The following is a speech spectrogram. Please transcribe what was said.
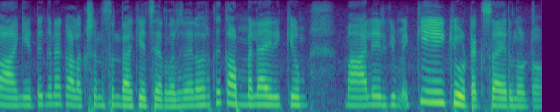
വാങ്ങിയിട്ട് ഇങ്ങനെ കളക്ഷൻസ് ഉണ്ടാക്കി വെച്ചായിരുന്നു ചിലവർക്ക് കമ്മലായിരിക്കും മാലയായിരിക്കും. എനിക്ക് ഈ ക്യൂടെക്സ് ആയിരുന്നു കേട്ടോ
